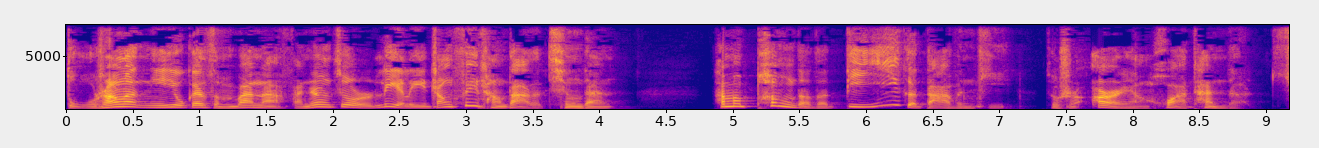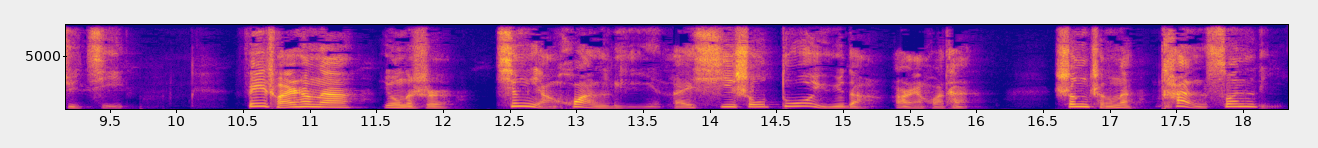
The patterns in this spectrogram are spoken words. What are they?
堵上了，你又该怎么办呢？反正就是列了一张非常大的清单。他们碰到的第一个大问题就是二氧化碳的聚集。飞船上呢，用的是。氢氧化锂来吸收多余的二氧化碳，生成呢碳酸锂。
